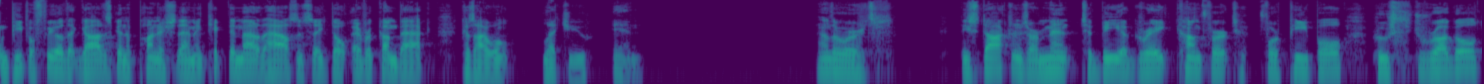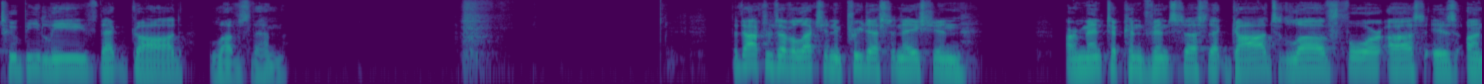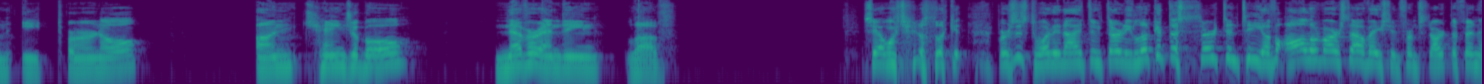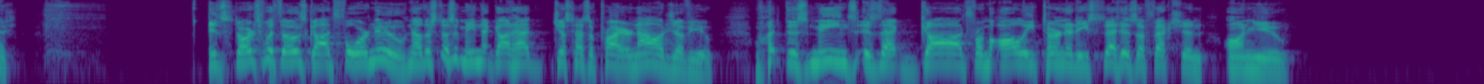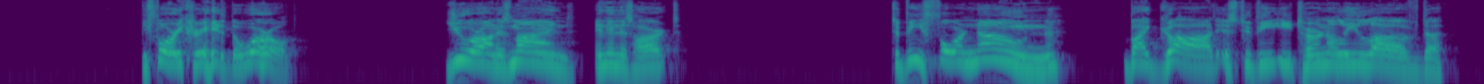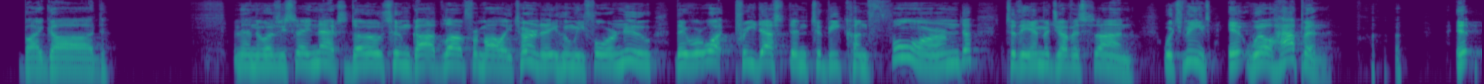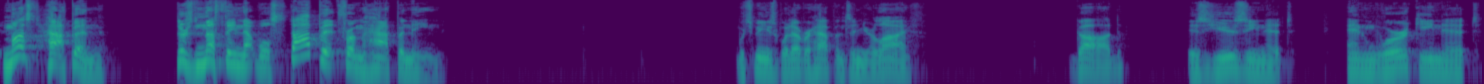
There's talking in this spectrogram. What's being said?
When people feel that God is going to punish them and kick them out of the house and say, Don't ever come back because I won't let you in. In other words, these doctrines are meant to be a great comfort for people who struggle to believe that God loves them. The doctrines of election and predestination are meant to convince us that God's love for us is an eternal, unchangeable, never ending love. See, I want you to look at verses 29 through 30. Look at the certainty of all of our salvation from start to finish. It starts with those God foreknew. Now, this doesn't mean that God had, just has a prior knowledge of you. What this means is that God from all eternity set his affection on you. Before he created the world, you were on his mind and in his heart. To be foreknown by God is to be eternally loved by God. And then what does he say next? Those whom God loved from all eternity, whom he foreknew, they were what? Predestined to be conformed to the image of his son, which means it will happen. it must happen. There's nothing that will stop it from happening. Which means whatever happens in your life, God is using it and working it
